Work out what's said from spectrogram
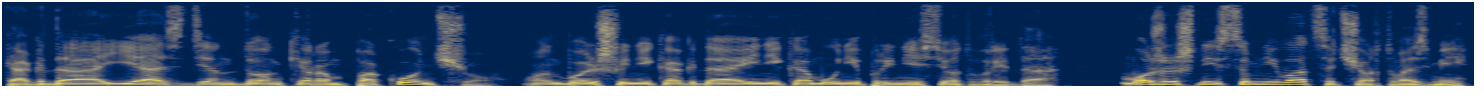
Когда я с Дендонкером покончу, он больше никогда и никому не принесет вреда. Можешь не сомневаться, черт возьми.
